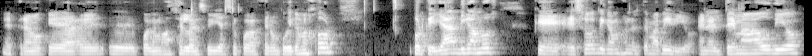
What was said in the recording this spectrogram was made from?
Esperamos que podemos hacerla en Sevilla, se pueda hacer un poquito mejor, porque ya digamos que eso, digamos, en el tema vídeo. En el tema audio,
